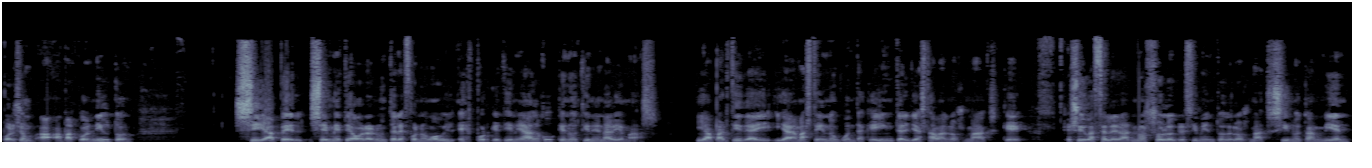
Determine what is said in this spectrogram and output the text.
por eso aparcó el Newton. Si Apple se mete ahora en un teléfono móvil es porque tiene algo que no tiene nadie más. Y a partir de ahí, y además teniendo en cuenta que Intel ya estaba en los Macs, que eso iba a acelerar no solo el crecimiento de los Macs, sino también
